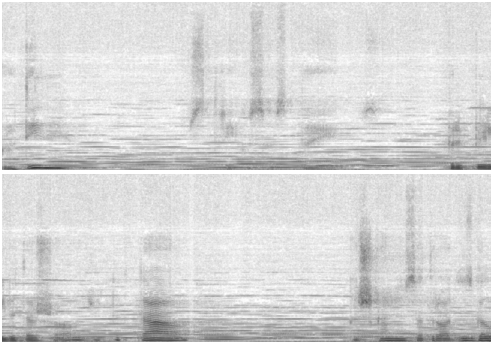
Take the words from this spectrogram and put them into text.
Krūtiniai strikusios dainos, pripildyta žodžių tik tau kažkam jis atrodys gal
